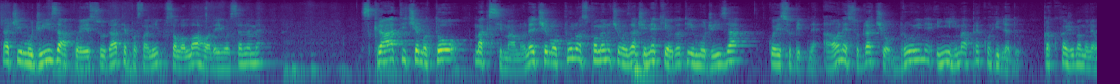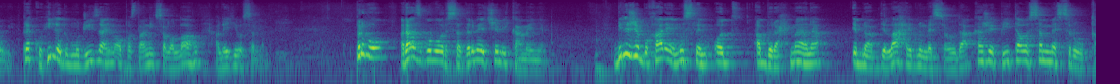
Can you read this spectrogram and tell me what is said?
znači, muđiza koje su date poslaniku, sallallahu alaihi wasallam, skratit ćemo to maksimalno. Nećemo puno, spomenut ćemo, znači, neke od tih muđiza koje su bitne. A one su, braćo, brojne i njih ima preko hiljadu. Kako kaže imame Neuvi. Preko hiljadu muđiza imao poslanik, sallallahu alaihi wasallam. Prvo, razgovor sa drvećem i kamenjem. Bileže Buharija i Muslim od Abdurrahmana ibn Abdillaha ibn Mes'uda, kaže, pitao sam Mesruka.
